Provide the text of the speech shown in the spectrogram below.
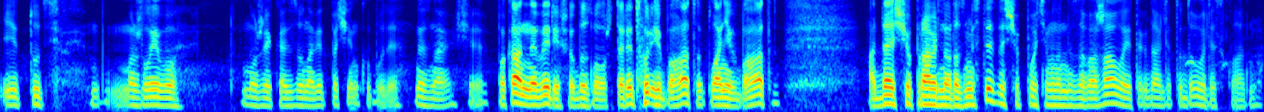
І тут, можливо, може якась зона відпочинку буде. Не знаю, ще поки не вирішив, бо знову ж території багато, планів багато. А де що правильно розмістити, щоб потім воно не заважало і так далі, то доволі складно.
